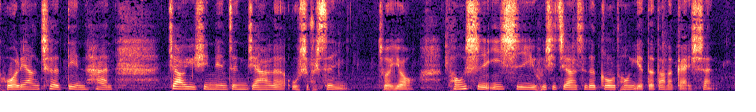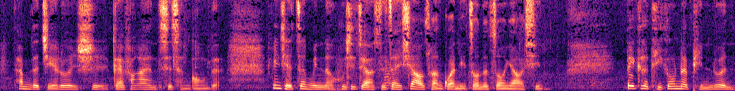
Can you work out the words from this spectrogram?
活量测定和教育训练增加了五十 percent 左右。同时，医师与呼吸治疗师的沟通也得到了改善。他们的结论是，该方案是成功的。并且证明了呼吸治疗师在哮喘管理中的重要性。贝克提供的评论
